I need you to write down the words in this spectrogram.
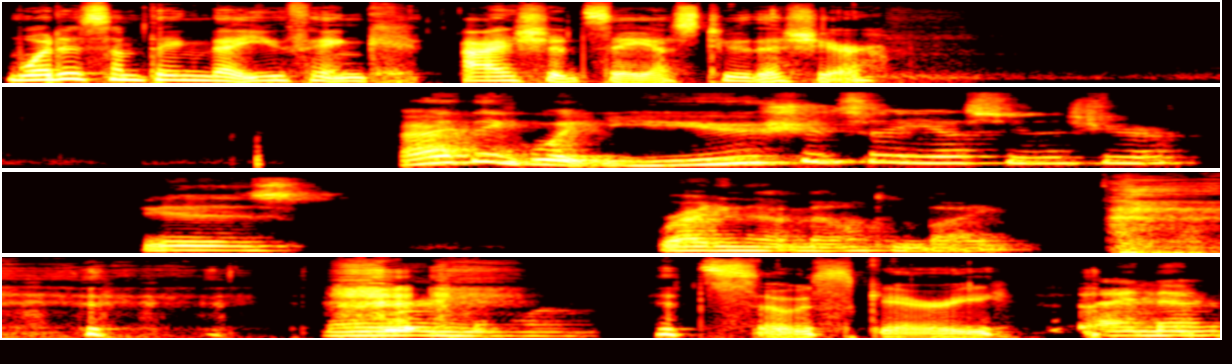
What is something that you think I should say yes to this year? I think what you should say yes to this year is riding that mountain bike more and more. it's so scary. I know,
